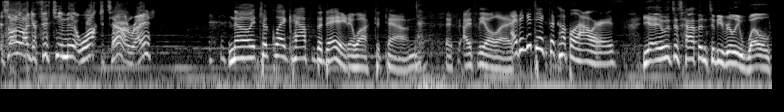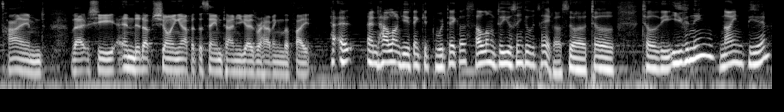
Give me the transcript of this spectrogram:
It's only like a 15 minute walk to town, right? No, it took like half of the day to walk to town. I, f- I feel like. I think it takes a couple hours. Yeah, it was just happened to be really well timed that she ended up showing up at the same time you guys were having the fight. H- uh, and how long do you think it would take us? How long do you think it would take us? Uh, till till the evening, 9 p.m.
